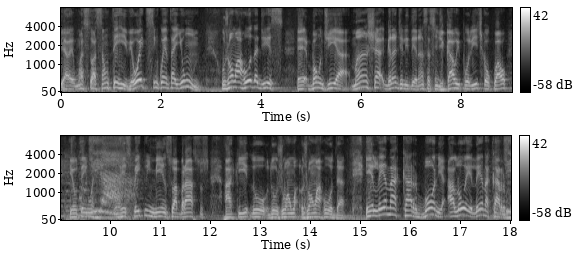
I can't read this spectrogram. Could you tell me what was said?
é uma situação terrível. 8h51, o João Arruda diz: é, Bom dia, Mancha, grande liderança sindical e política, o qual eu bom tenho um, um, respeito imenso. Abraços aqui do, do João, João Arruda. Helena Carbone, alô, Helena Carbone,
